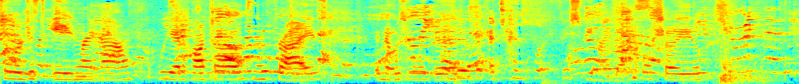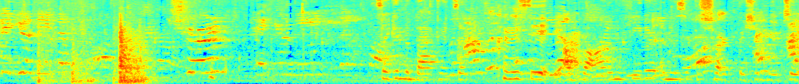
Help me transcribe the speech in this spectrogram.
So we're just eating right now. We had hot dogs and fries, and it was really good. There's like a 10 foot fish behind us. I'll show you. It's like in the back, and it's like Can you see it? a Yeah. bottom feeder, and there's like a shark fish in here too.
